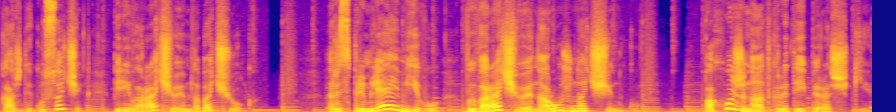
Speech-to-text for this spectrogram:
Каждый кусочек переворачиваем на бочок. Распрямляем его, выворачивая наружу начинку. Похоже на открытые пирожки.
